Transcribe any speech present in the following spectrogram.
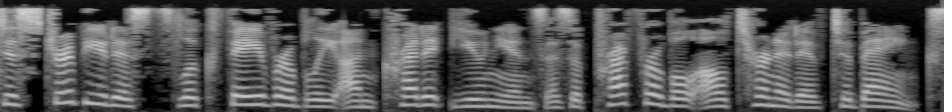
Distributists look favorably on credit unions as a preferable alternative to banks.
